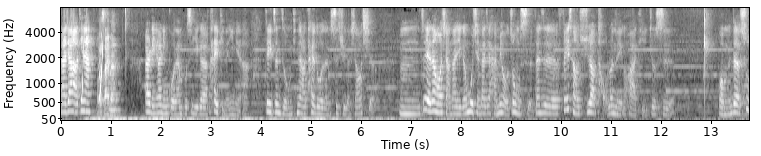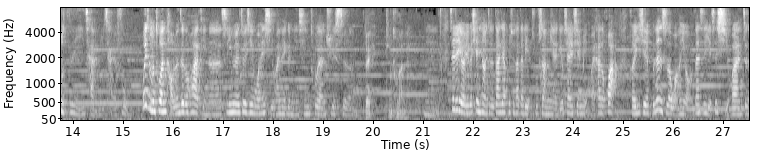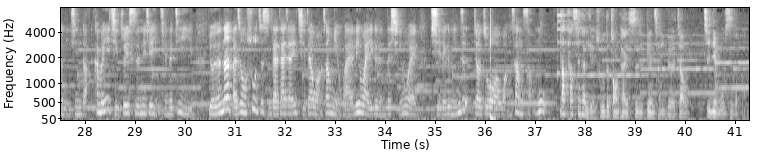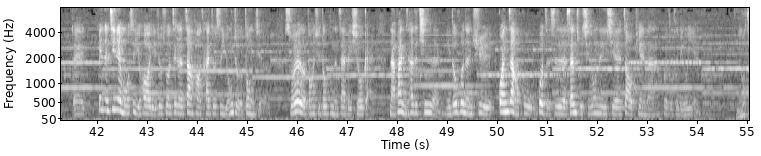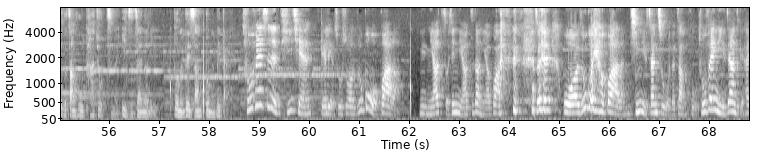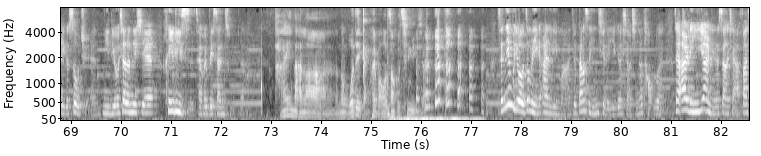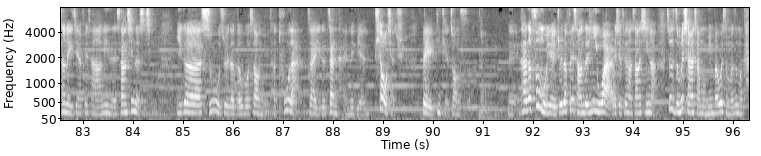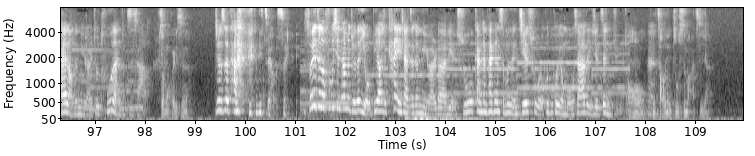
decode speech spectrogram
大家好，听啊！我是 Simon。二零二零果然不是一个太平的一年啊！这一阵子我们听到了太多人逝去的消息了。嗯，这也让我想到一个目前大家还没有重视，但是非常需要讨论的一个话题，就是我们的数字遗产与财富。为什么突然讨论这个话题呢？是因为最近我很喜欢的一个明星突然去世了。对，挺突然的。这里有一个现象，就是大家会去他的脸书上面留下一些缅怀他的话，和一些不认识的网友，但是也是喜欢这个明星的，他们一起追思那些以前的记忆。有人呢，把这种数字时代大家一起在网上缅怀另外一个人的行为，起了一个名字，叫做“网上扫墓”。那他现在脸书的状态是变成一个叫纪念模式的吗？对，变成纪念模式以后，也就是说这个账号它就是永久的冻结了，所有的东西都不能再被修改。哪怕你是他的亲人，你都不能去关账户，或者是删除其中的一些照片啊，或者是留言。你说这个账户，他就只能一直在那里，不能被删，不能被改，除非是提前给脸书说，如果我挂了，你你要首先你要知道你要挂，所以我如果要挂了，请你删除我的账户，除非你这样子给他一个授权，你留下的那些黑历史才会被删除的。太难啦，那我得赶快把我账户清理一下。曾经不就有这么一个案例吗？就当时引起了一个小型的讨论。在二零一二年的上下，发生了一件非常令人伤心的事情：一个十五岁的德国少女，她突然在一个站台那边跳下去，被地铁撞死了。对，她的父母也觉得非常的意外，而且非常伤心啊！就是怎么想也想不明白，为什么这么开朗的女儿就突然就自杀了？怎么回事？就是他，你最好睡。所以这个夫妻他们觉得有必要去看一下这个女儿的脸书，看看她跟什么人接触了，会不会有谋杀的一些证据。哦，可以找点蛛丝马迹啊。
